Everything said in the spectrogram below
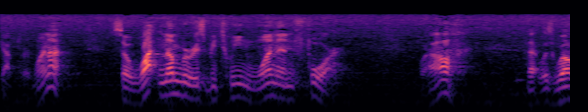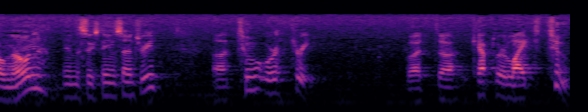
Kepler. Why not? So what number is between 1 and 4? Well, that was well known in the 16th century, uh, 2 or 3. But uh, Kepler liked 2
